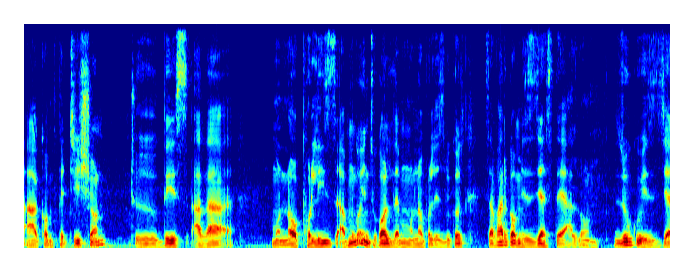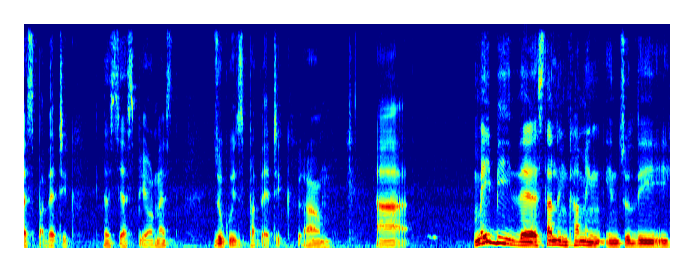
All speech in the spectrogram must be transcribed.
uh, competition to these other monopolies. I'm going to call them monopolies because safaricom is just there alone. Zuku is just pathetic. Let's just be honest. Zuku is pathetic. Um, uh, maybe the starlink coming into the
